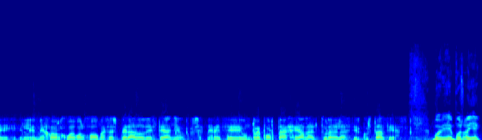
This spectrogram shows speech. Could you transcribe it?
eh, el, el mejor juego, el juego más esperado de este año, se merece un reportaje a la altura de las circunstancias. Muy bien, pues oye,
